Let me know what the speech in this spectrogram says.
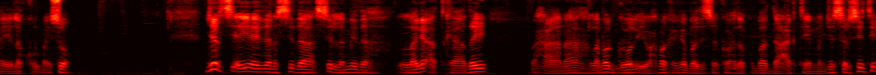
ay la kulmayso. Chelsea ayaa idana sidaa si lamida laga adkaaday waxaana laba gool iyo waxba kaga badisay kooxda kubadda cagta ee manchester city.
